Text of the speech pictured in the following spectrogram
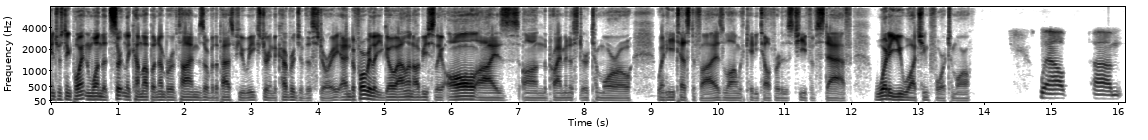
interesting point, and one that's certainly come up a number of times over the past few weeks during the coverage of this story. And before we let you go, Alan, obviously all eyes on the Prime Minister tomorrow when he testifies, along with Katie Telford as Chief of Staff. What are you watching for tomorrow? Well, um,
